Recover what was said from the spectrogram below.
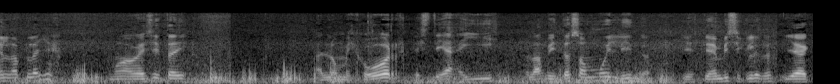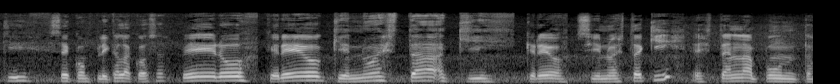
En la playa. Vamos a ver si está ahí. A lo mejor esté ahí. Las vistas son muy lindas. Y estoy en bicicleta. Y aquí se complica la cosa. Pero creo que no está aquí. Creo. Si no está aquí, está en la punta.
